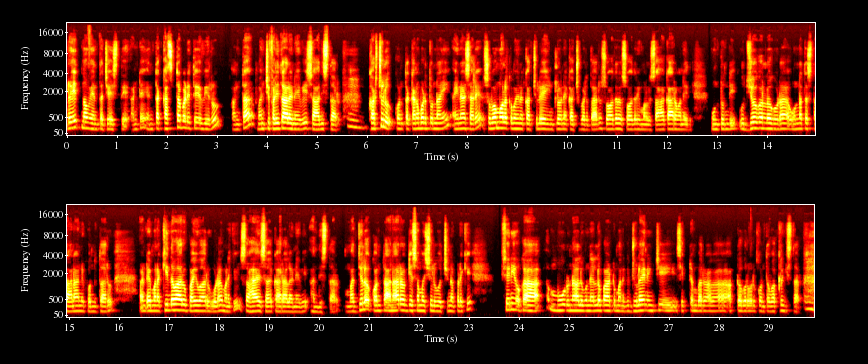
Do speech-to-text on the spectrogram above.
ప్రయత్నం ఎంత చేస్తే అంటే ఎంత కష్టపడితే వీరు అంత మంచి ఫలితాలు అనేవి సాధిస్తారు. ఖర్చులు కొంత కనబడుతున్నాయి అయినా సరే శుభమూలకమైన ఖర్చులే ఇంట్లోనే ఖర్చు పెడతారు. సోదర సోదరి సహకారం అనేది ఉంటుంది. ఉద్యోగంలో కూడా ఉన్నత స్థానాన్ని పొందుతారు. అంటే మన కిందవారు పైవారు కూడా మనకి సహాయ సహకారాలు అనేవి అందిస్తారు. మధ్యలో కొంత అనారోగ్య సమస్యలు వచ్చినప్పటికీ శని ఒక మూడు నాలుగు నెలల పాటు మనకి జూలై నుంచి సెప్టెంబర్ అక్టోబర్ వరకు కొంత వక్రీకిస్తారు ఉమ్,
